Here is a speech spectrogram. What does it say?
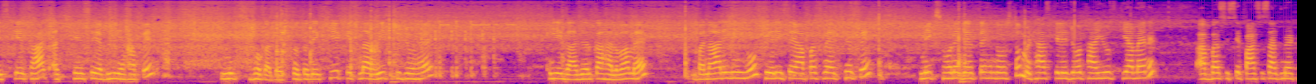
इसके साथ अच्छे से अभी यहाँ पे मिक्स होगा दोस्तों। तो देखिए कितना रिच जो है, ये गाजर का हलवा मैं बना रही हूँ। फिर इसे आपस में अच्छे से मिक्स होने देते हैं दोस्तों। मिठास के लिए जो था यूज़ किया मैंने, अब बस इसे पाँच से सात मिनट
